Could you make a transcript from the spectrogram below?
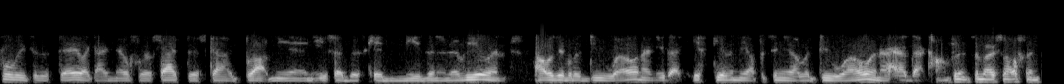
fully to this day, like I know for a fact this guy brought me in. He said this kid needs an interview, and I was able to do well. And I knew that if given the opportunity, I would do well. And I had that confidence in myself, and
